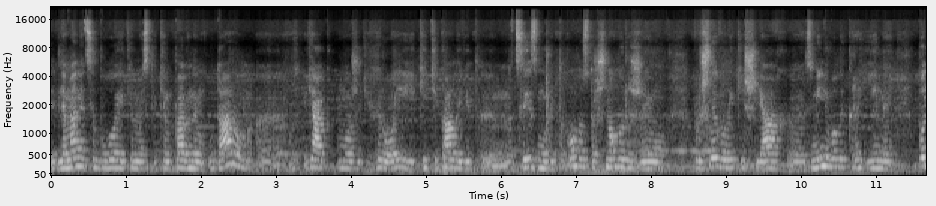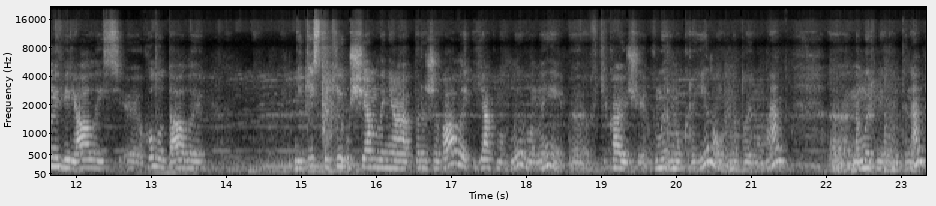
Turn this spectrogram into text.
І для мене це було якимось таким певним ударом, е, як можуть герої, які тікали від нацизму, від такого страшного режиму, пройшли великий шлях, змінювали країни, поневірялись, голодали, якісь такі ущемлення переживали, як могли вони, е, втікаючи в мирну країну на той момент, е, на мирний континент,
